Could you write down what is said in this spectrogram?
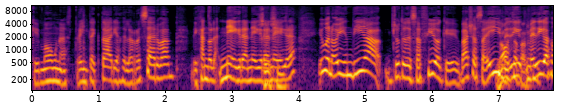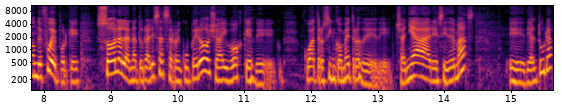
quemó unas 30 hectáreas de la reserva, dejándola negra, negra, Sí, sí. negra. Y bueno, hoy en día yo te desafío a que vayas ahí y me, di- digas dónde fue, porque sola la naturaleza se recuperó, ya hay bosques de 4 o 5 metros de, de chañares y demás, eh, de altura.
